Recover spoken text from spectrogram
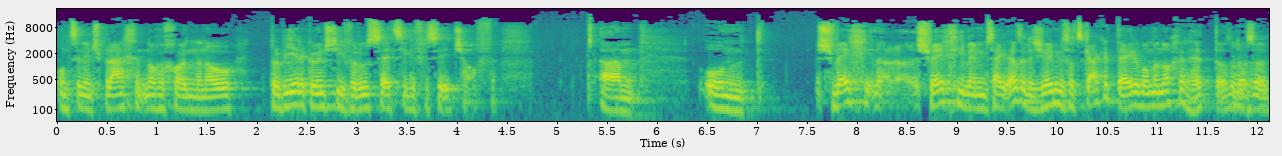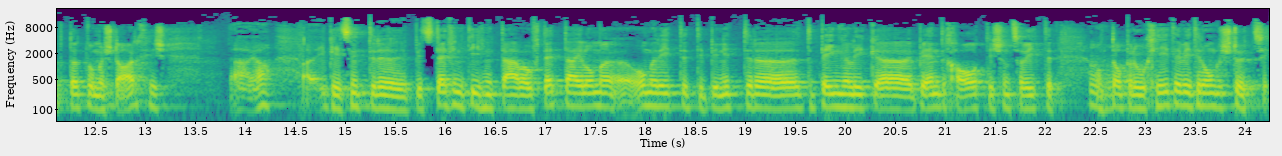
und sie entsprechend nachher können auch probieren, günstige Voraussetzungen für sie zu schaffen. Ähm, und Schwäche, Schwäche, wenn man sagt, also das ist ja immer so das Gegenteil, was man nachher hat. Also, also dort, wo man stark ist, ja, ja, ich bin jetzt, nicht der, ich bin jetzt definitiv nicht der, der auf Detail um, umreitet. Ich bin nicht der, der Pingelig, äh, ich bin eher chaotisch und so weiter. Mhm. Und da brauche ich dann wieder Unterstützung.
